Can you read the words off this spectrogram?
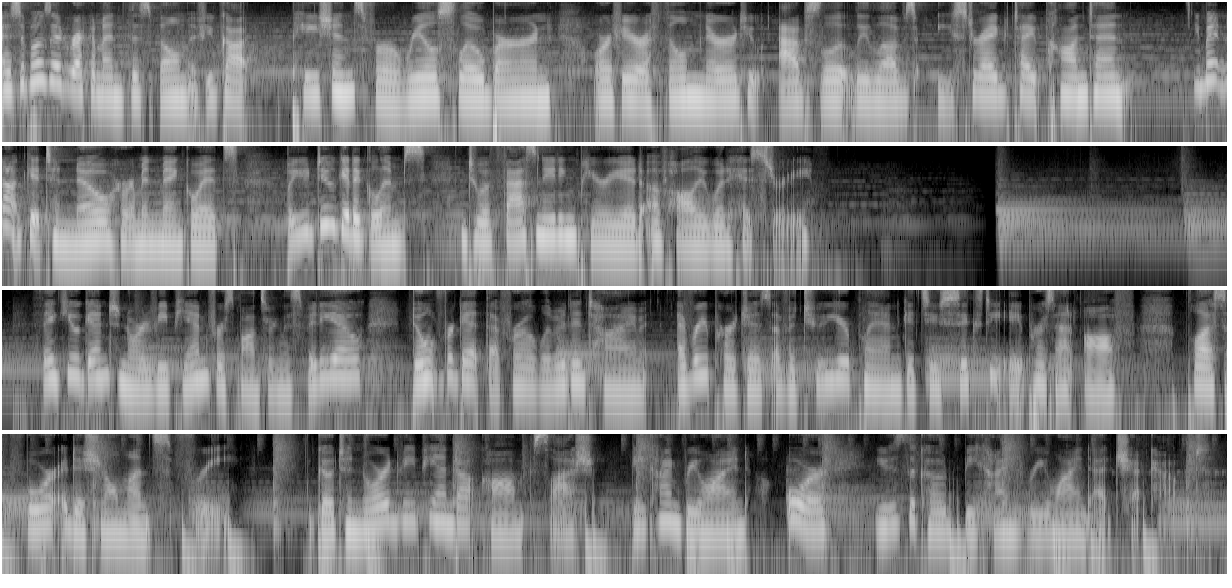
I suppose I'd recommend this film if you've got patience for a real slow burn, or if you're a film nerd who absolutely loves Easter egg type content, you might not get to know Herman Mankiewicz, but you do get a glimpse into a fascinating period of Hollywood history. Thank you again to NordVPN for sponsoring this video. Don't forget that for a limited time, every purchase of a two-year plan gets you 68% off, plus four additional months free. Go to nordvpn.com slash bekindrewind or use the code bekindrewind at checkout.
